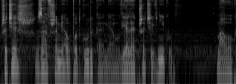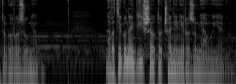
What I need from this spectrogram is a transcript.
Przecież zawsze miał podgórkę, miał wiele przeciwników. Mało kto go rozumiał. Nawet jego najbliższe otoczenie nie rozumiało jego.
